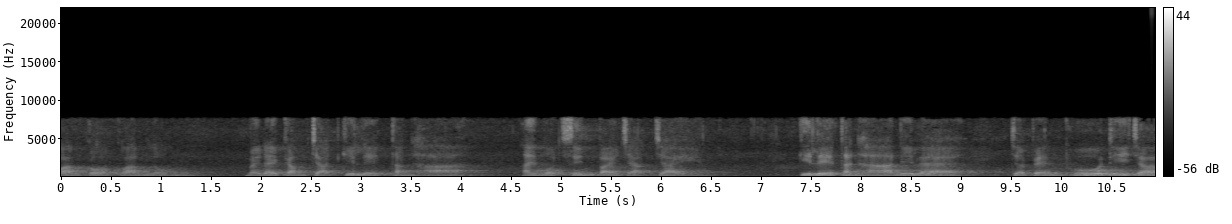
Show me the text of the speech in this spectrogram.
ความโกรธความหลง ไม่ได้กำจัดกิเลสตัณหา ให้หมดสิ้นไปจากใจ กิเลสตัณหานี่แหละจะเป็นผู้ที่จะ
